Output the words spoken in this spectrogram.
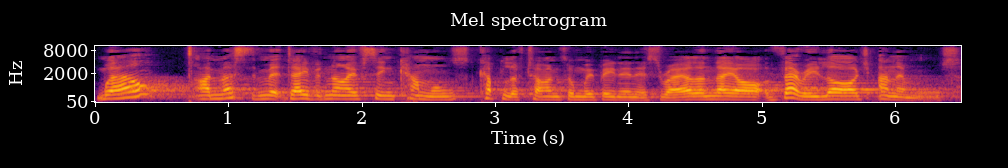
Well, I must admit, David and I have seen camels a couple of times when we've been in Israel, and they are very large animals.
